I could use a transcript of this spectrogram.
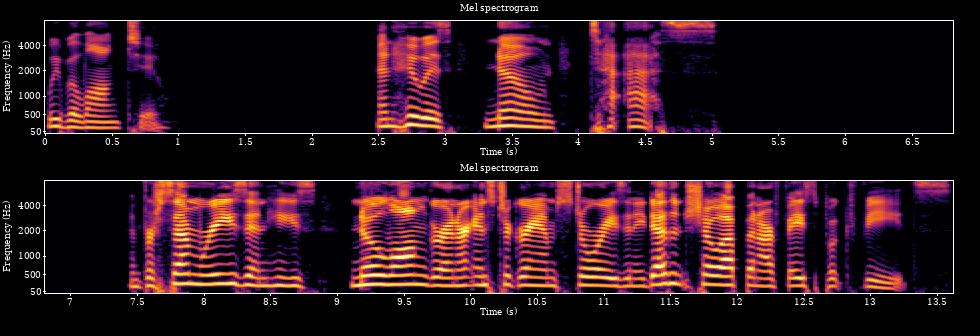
we belong to. and who is known to us. And for some reason, he's no longer in our Instagram stories and he doesn't show up in our Facebook feeds.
